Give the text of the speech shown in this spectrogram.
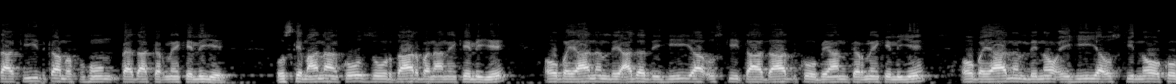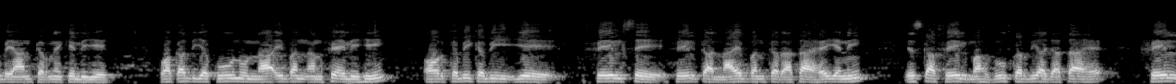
تاکید کا مفہوم پیدا کرنے کے لیے، اس کے معنی کو زوردار بنانے کے لیے اور بیان لعدد ہی یا اس کی تعداد کو بیان کرنے کے لیے اور بیان لنو ہی یا اس کی نو کو بیان کرنے کے لیے۔ وقد یقون نائباً انفعل ہی، اور کبھی کبھی یہ فعل سے فعل کا نائب بن کر آتا ہے یعنی اس کا فعل محضوف کر دیا جاتا ہے۔ فعل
